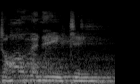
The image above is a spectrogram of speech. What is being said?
Dominating.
